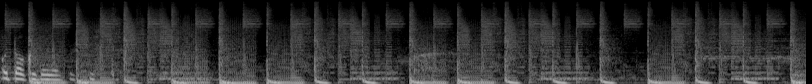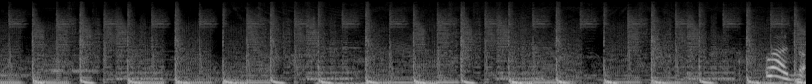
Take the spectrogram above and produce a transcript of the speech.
Отак іде я Ладно.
